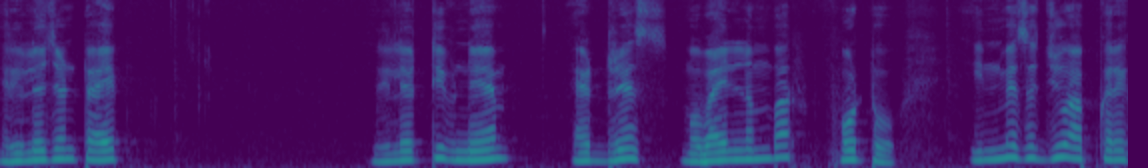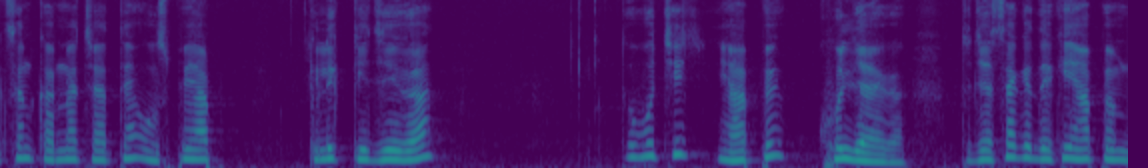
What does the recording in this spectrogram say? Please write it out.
religion type relative name address mobile number photo इनमें से जो आप करेक्शन करना चाहते हैं, उस पर आप क्लिक कीजिएगा। तो वो चीज़ यहाँ पे खुल जाएगा। तो जैसा कि देखिए यहाँ पे हम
